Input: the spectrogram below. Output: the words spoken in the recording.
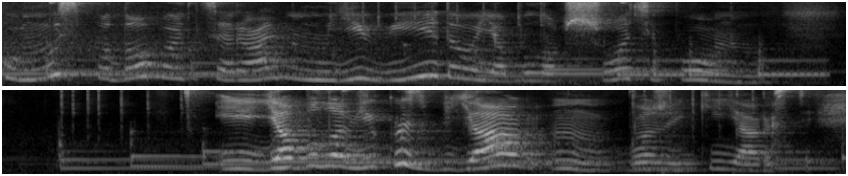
комусь подобається реально мої відео, я була в шоці повному. І я була в якось в яр... ну, боже, якій ярості.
